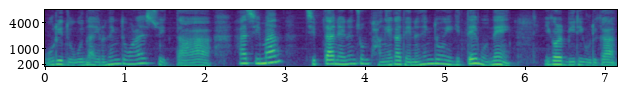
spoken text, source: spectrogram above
우리 누구나 이런 행동을 할 수 있다. 하지만 집단에는 좀 방해가 되는 행동이기 때문에 이걸 미리 우리가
